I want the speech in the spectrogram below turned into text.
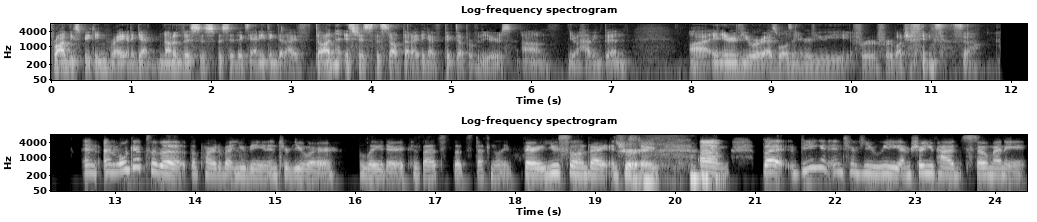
broadly speaking, right, and again, none of this is specific to anything that I've done. It's just the stuff that I think I've picked up over the years. Um, you know, having been uh, an interviewer as well as an interviewee for for a bunch of things. So. And and we'll get to the the part about you being an interviewer later because that's that's definitely very useful and very interesting. Sure. um, but being an interviewee, I'm sure you've had so many.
